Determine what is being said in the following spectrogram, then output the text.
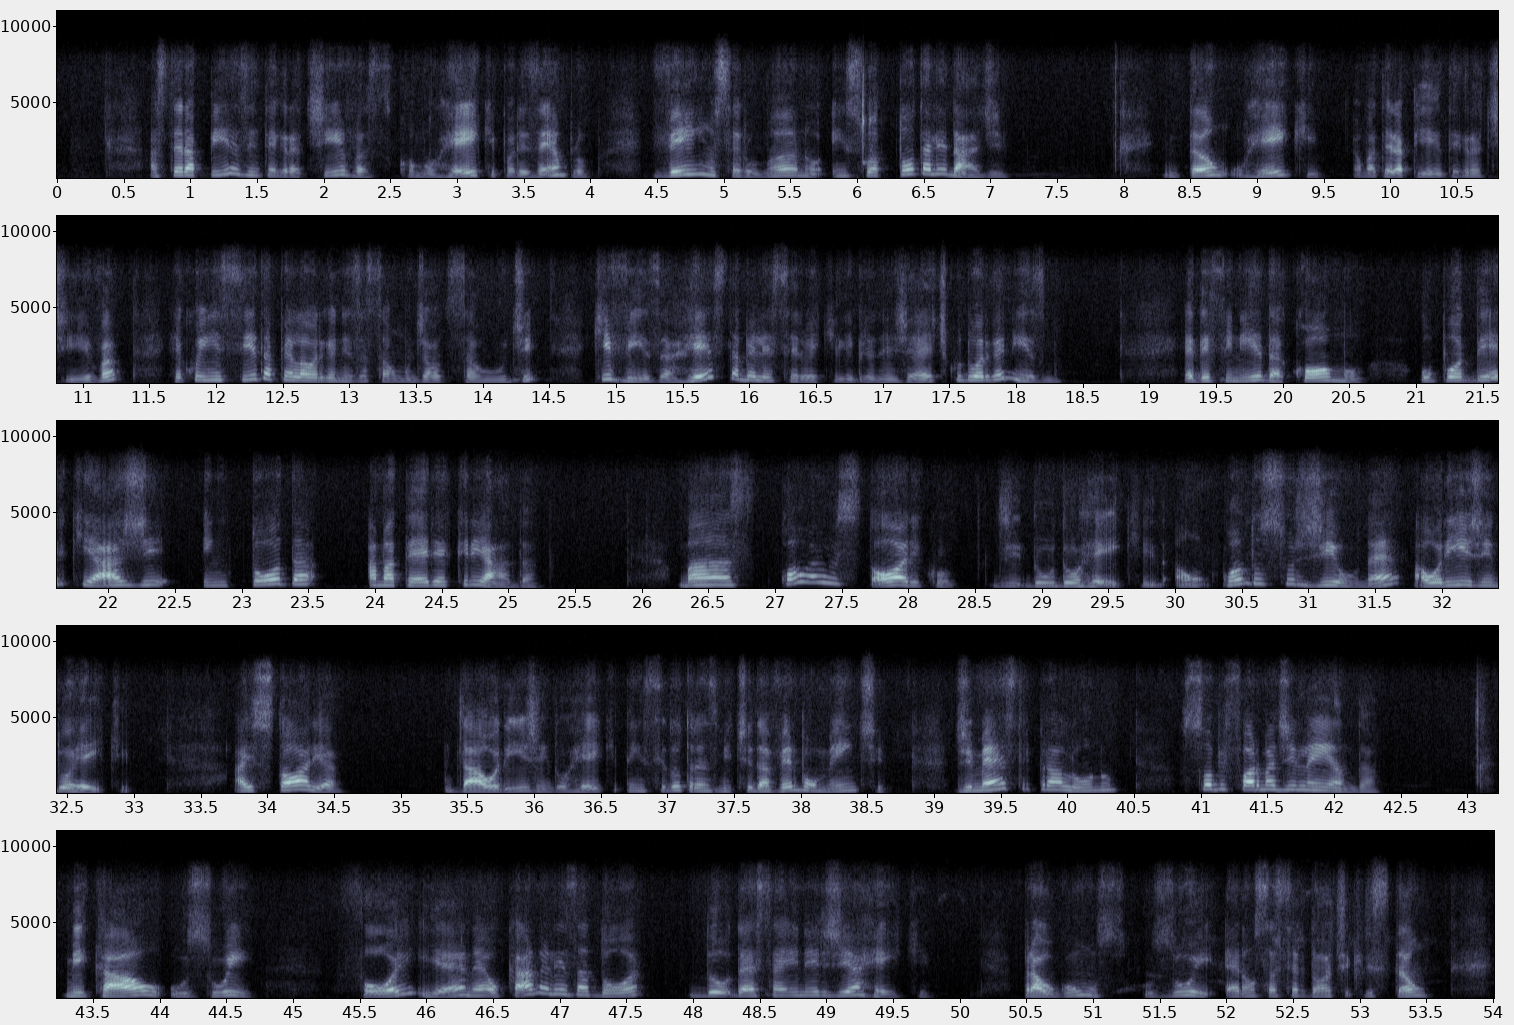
As terapias integrativas, como o Reiki, por exemplo, veem o ser humano em sua totalidade. Então, o Reiki é uma terapia integrativa reconhecida pela Organização Mundial de Saúde que visa restabelecer o equilíbrio energético do organismo. É definida como o poder que age em toda a matéria criada. Mas qual é o histórico de, do, do reiki? Quando surgiu né, a origem do reiki? A história da origem do reiki tem sido transmitida verbalmente de mestre para aluno sob forma de lenda. Mikao Uzui foi e é né, o canalizador do, dessa energia reiki. Para alguns, o Zui era um sacerdote cristão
